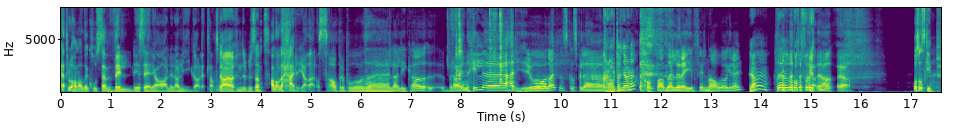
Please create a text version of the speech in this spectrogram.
jeg tror han hadde kost seg veldig i Serie A eller La Liga eller et eller annet. Ja, ja, 100% Han hadde herja der, altså. Apropos eh, La Liga, Brian Hill eh, herjer jo der. Skal spille Klart han gjør det. Copa del Rey-finale og greier. Ja, ja. Det er godt for gutten. Ja. Ja. Og så Skip,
